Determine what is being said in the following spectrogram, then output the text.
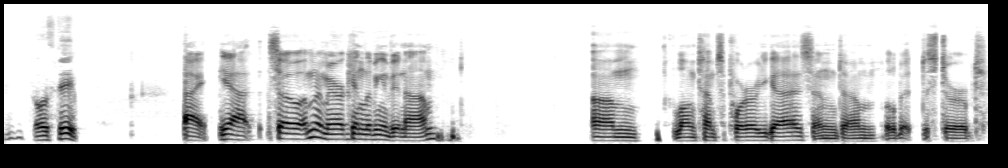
Mhm. Hello, Steve. Hi. Yeah. So I'm an American living in Vietnam. Um, longtime supporter of you guys, and um, a little bit disturbed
